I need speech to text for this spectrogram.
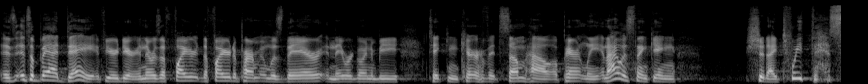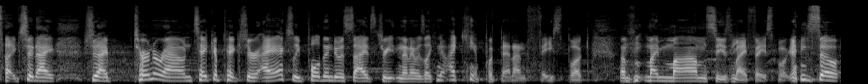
it's, it's a bad day if you're a deer. And there was a fire. The fire department was there, and they were going to be taking care of it somehow, apparently. And I was thinking, should I tweet this? Like, should I, should I turn around, take a picture? I actually pulled into a side street and then I was like, no, I can't put that on Facebook. Um, my mom sees my Facebook. And so,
